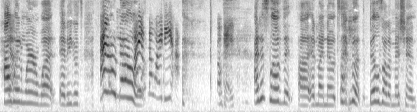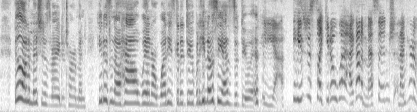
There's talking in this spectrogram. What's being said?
how, Yeah. when, where, or what. And he goes, I don't know. I have no idea. Okay. I just love that uh, in my notes I put Bill's on a mission. Bill on a mission is very determined. He doesn't know how, when, or what he's gonna do, but he knows he has to do it. Yeah. He's just like, you know what? I got a message, and I'm here to.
